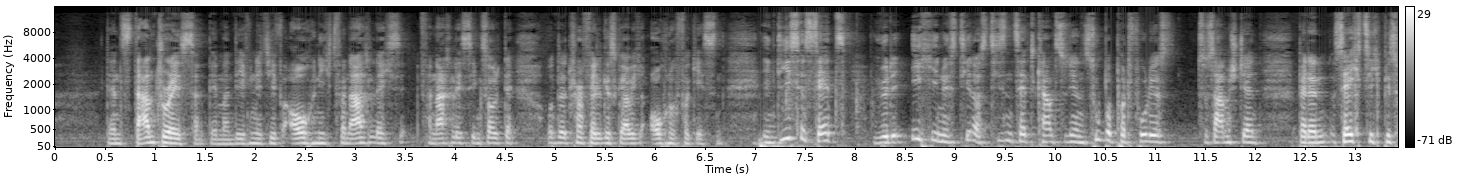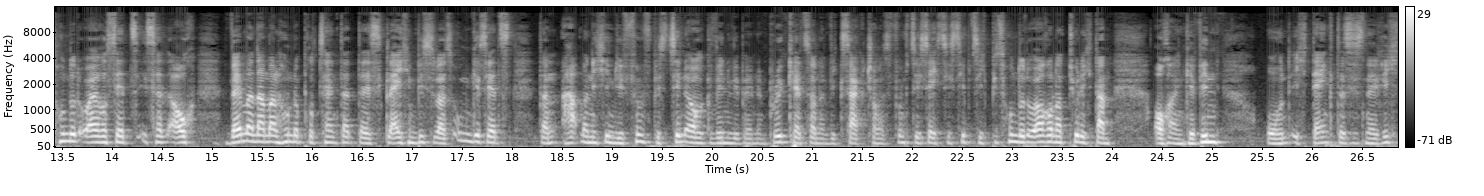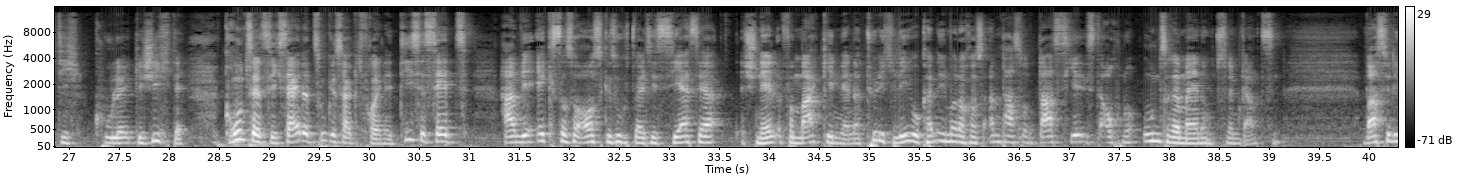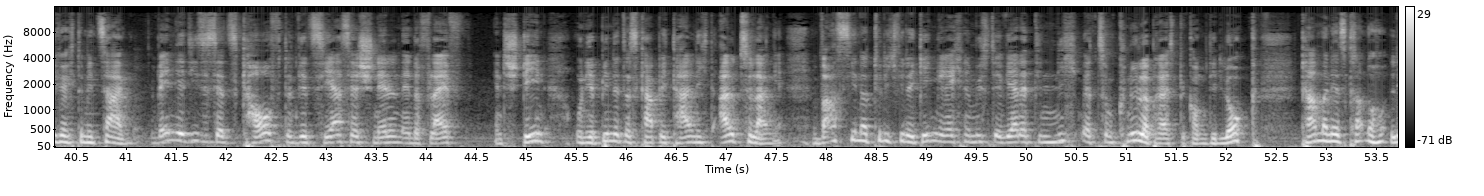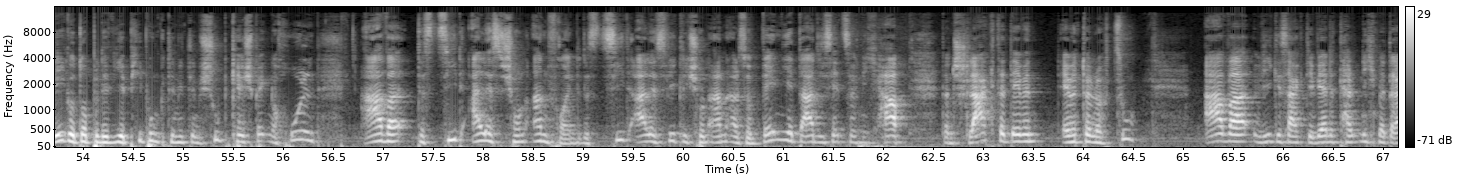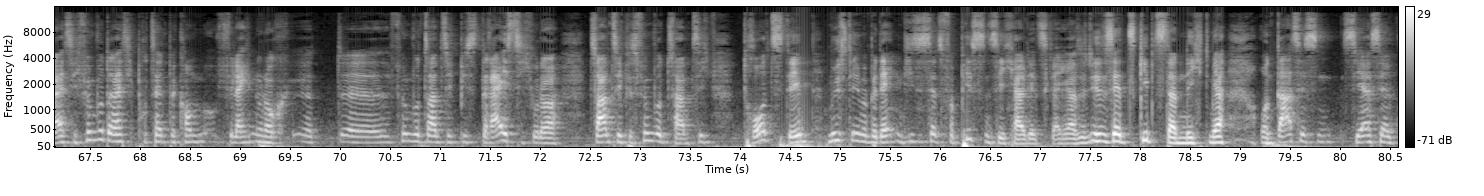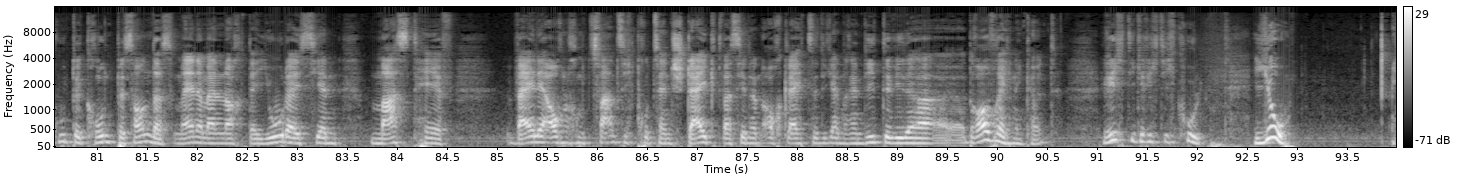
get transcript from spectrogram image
den Stunt Racer, den man definitiv auch nicht vernachlässigen sollte und der Trafalgar glaube ich auch noch vergessen. In diese Sets würde ich investieren. Aus diesen Sets kannst du dir ein super Portfolio zusammenstellen. Bei den 60 bis 100 Euro Sets ist halt auch, wenn man da mal 100% hat, da ist gleich ein bisschen was umgesetzt, dann hat man nicht irgendwie 5 bis 10 Euro Gewinn wie bei einem Brickhead, sondern wie gesagt schon 50, 60, 70 bis 100 Euro natürlich dann auch ein Gewinn. Und ich denke, das ist eine richtig coole Geschichte. Grundsätzlich sei dazu gesagt, Freunde, diese Sets haben wir extra so ausgesucht, weil sie sehr, sehr schnell vom Markt gehen werden. Natürlich, Lego kann immer noch was anpassen und das hier ist auch nur unsere Meinung zu dem Ganzen. Was will ich euch damit sagen? Wenn ihr dieses jetzt kauft, dann wird sehr, sehr schnell ein End of Life entstehen und ihr bindet das Kapital nicht allzu lange. Was ihr natürlich wieder gegenrechnen müsst, ihr werdet die nicht mehr zum Knüllerpreis bekommen. Die Lok kann man jetzt gerade noch Lego doppelte VIP-Punkte mit dem Schub-Cashback noch holen, aber das zieht alles schon an, Freunde. Das zieht alles wirklich schon an. Also wenn ihr da die Sätze noch nicht habt, dann schlagt das eventuell noch zu. Aber wie gesagt, ihr werdet halt nicht mehr 30, 35 Prozent bekommen, vielleicht nur noch äh, 25 bis 30 oder 20 bis 25. Trotzdem müsst ihr immer bedenken, diese Sets verpissen sich halt jetzt gleich. Also diese Sets gibt's dann nicht mehr. Und das ist ein sehr, sehr guter Grund. Besonders meiner Meinung nach, der Yoda ist hier ein Must-Have weil er auch noch um 20 Prozent steigt, was ihr dann auch gleichzeitig an Rendite wieder äh, draufrechnen könnt. Richtig, richtig cool. Jo,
